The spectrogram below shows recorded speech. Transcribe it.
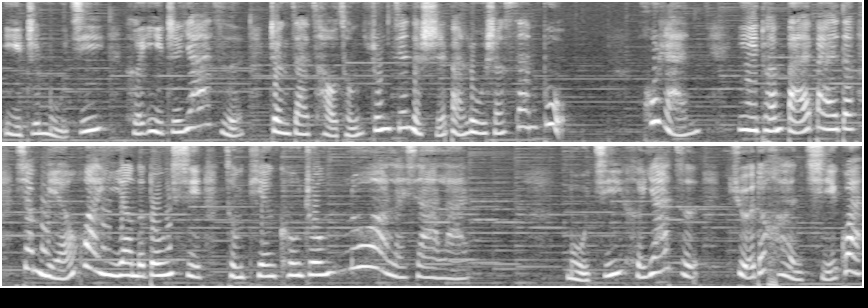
一只母鸡和一只鸭子正在草丛中间的石板路上散步。忽然，一团白白的、像棉花一样的东西从天空中落了下来。母鸡和鸭子觉得很奇怪，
